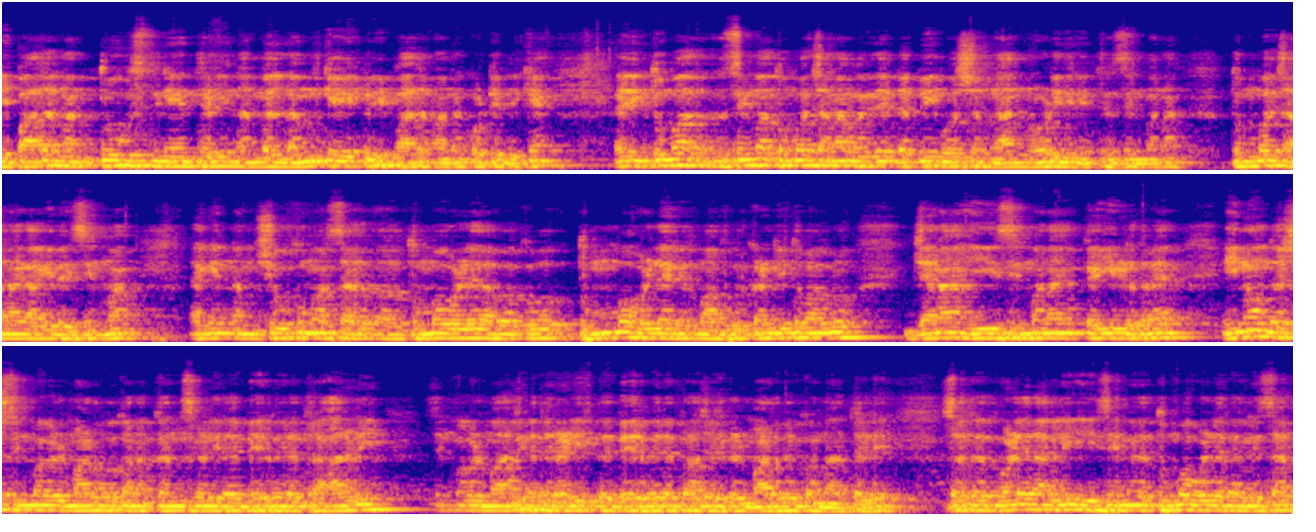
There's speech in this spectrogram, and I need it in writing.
ಈ ಪಾತ್ರ ನಾನು ತೂಗಿಸ್ತೀನಿ ಅಂತ ಹೇಳಿ ನನ್ನ ಮೇಲೆ ನಂಬಿಕೆ ಇಟ್ಟು ಈ ಪಾತ್ರ ನನ್ನ ಕೊಟ್ಟಿದ್ದಕ್ಕೆ. ಅದಕ್ಕೆ ತುಂಬಾ, ಸಿನಿಮಾ ತುಂಬಾ ಚೆನ್ನಾಗಿ ಬಂದಿದೆ. ಡಬ್ಬಿಂಗ್ ವರ್ಷನ್ ನಾನು ನೋಡಿದ್ದೀನಿ ಸಿನಿಮಾನ. ತುಂಬಾ ಚೆನ್ನಾಗಾಗಿದೆ ಈ ಸಿನಿಮಾ. ಹಾಗೆ ನಮ್ಮ ಶಿವಕುಮಾರ್ ಸರ್ ತುಂಬಾ ಒಳ್ಳೆ ಒಳ್ಳೆಯದಾಗಬೇಕು ತುಂಬಾ ಒಳ್ಳೆ ನಿರ್ಮಾಪಕರು. ಖಂಡಿತವಾಗ್ಲೂ ಜನ ಈ ಸಿನಿಮಾನ ಕೈ ಹಿಡಿದ್ರೆ ಇನ್ನೊಂದಷ್ಟು ಸಿನಿಮಾಗಳು ಮಾಡ್ಬೇಕು ಅನ್ನೋ ಕನಸುಗಳಿದೆ. ಬೇರೆ ಬೇರೆ ಹತ್ರ ಆಲ್ರೆಡಿ ಸಿನಿಮಾಗಳು ಮಾತುಕತೆ ನಡೀತಿದೆ. ಬೇರೆ ಬೇರೆ ಪ್ರಾಜೆಕ್ಟ್ಗಳು ಮಾಡಬೇಕು ಅನ್ನೋ ಅಂತೇಳಿ ಸರ್ ಒಳ್ಳೇದಾಗ್ಲಿ. ಈ ಸಿನಿಮಾ ತುಂಬಾ ಒಳ್ಳೇದಾಗ್ಲಿ ಸರ್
